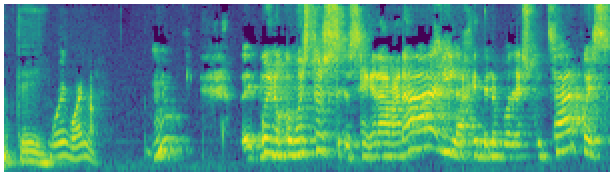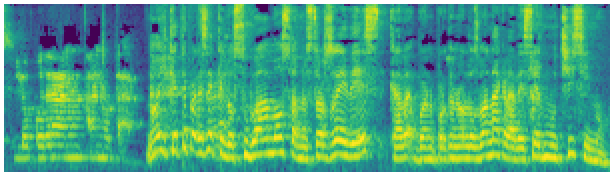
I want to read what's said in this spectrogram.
Ok. Muy bueno. ¿Mm? Bueno, como esto se grabará y la gente lo podrá escuchar, pues lo podrán anotar. ¿No? ¿Y qué te parece que lo subamos a nuestras redes? Cada, bueno, porque nos los van a agradecer muchísimo.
